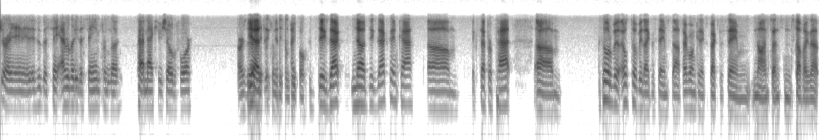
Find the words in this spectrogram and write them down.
sure. And is it the same? Everybody the same from the Pat McAfee show before, or is it Yeah, different it's- from different people? It's the exact no, it's the exact same cast, um, except for Pat. Um, so it'll be it'll still be like the same stuff. Everyone can expect the same nonsense and stuff like that.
